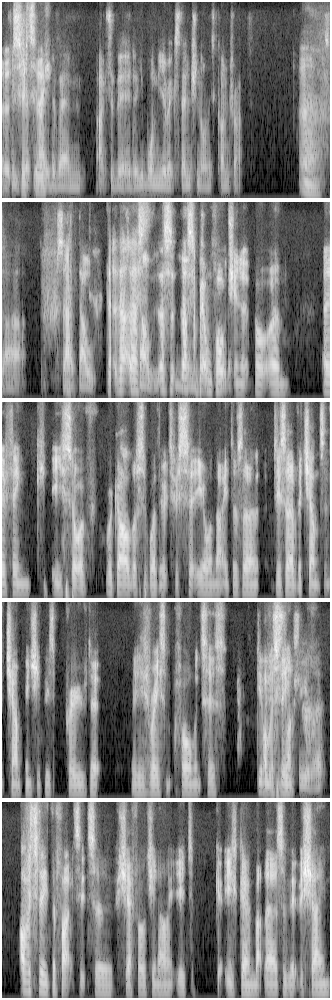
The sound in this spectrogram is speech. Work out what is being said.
at City. United have um, activated a one-year extension on his contract. Uh, so, so I, I doubt. That, that, that's, doubt that's, that's a bit unfortunate, but um, I think he sort of, regardless of whether it's with City or not, he does uh, deserve a chance in the Championship. He's proved it with his recent performances. obviously, obviously the fact it's a Sheffield United, he's going back there is a bit of a shame.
